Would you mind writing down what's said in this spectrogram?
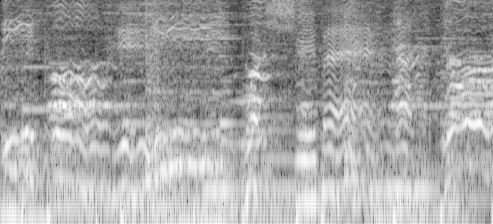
Before Him, worship and adore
